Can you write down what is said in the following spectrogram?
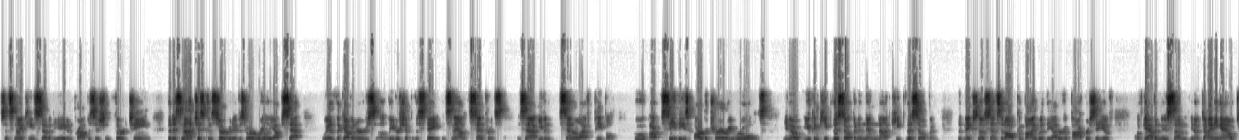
since 1978 in Proposition 13 that it's not just conservatives who are really upset with the governor's uh, leadership of the state. It's now centrists. It's now even center left people who are, see these arbitrary rules. You know, you can keep this open and then not keep this open. That makes no sense at all, combined with the utter hypocrisy of, of Gavin Newsom, you know, dining out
